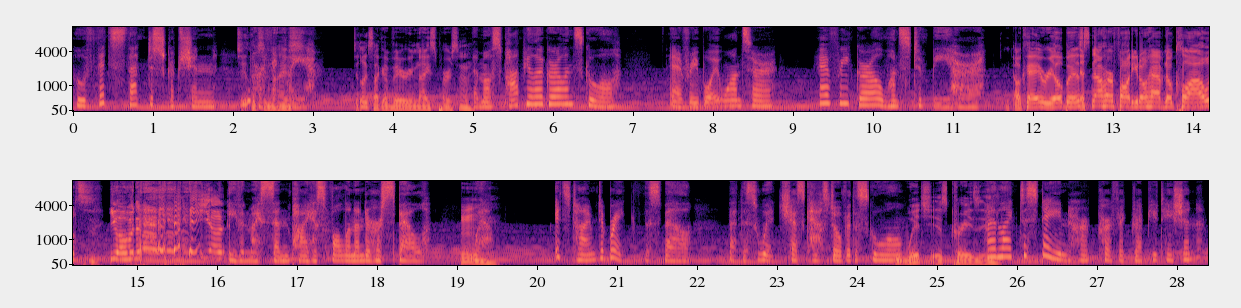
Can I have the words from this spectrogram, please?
who fits that description She looks perfectly. nice. She looks like a very nice person. The most popular girl in school. Every boy wants her. Every girl wants to be her. Okay, Ryoba, it's not her fault you don't have no clouds. You over there? Yo. Even my senpai has fallen under her spell. Hmm. Well, it's time to break the spell that this witch has cast over the school. Which is crazy. I'd like to stain her perfect reputation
